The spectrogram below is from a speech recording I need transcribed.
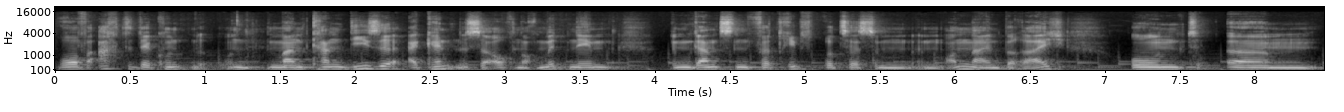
worauf achtet der Kunde. Und man kann diese Erkenntnisse auch noch mitnehmen im ganzen Vertriebsprozess im, im Online-Bereich. Und ähm,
